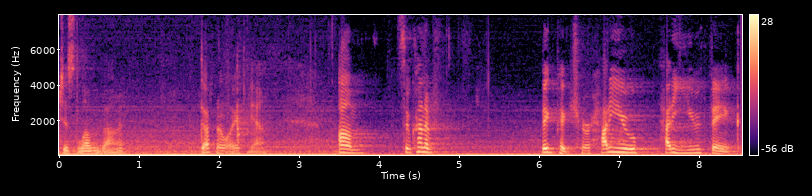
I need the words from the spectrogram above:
just love about it. Definitely. Yeah. Um, so kind of big picture, how do you how do you think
